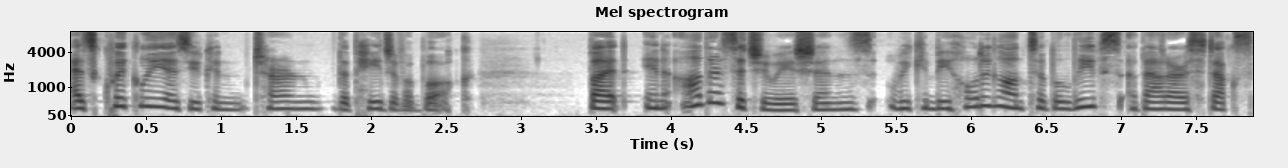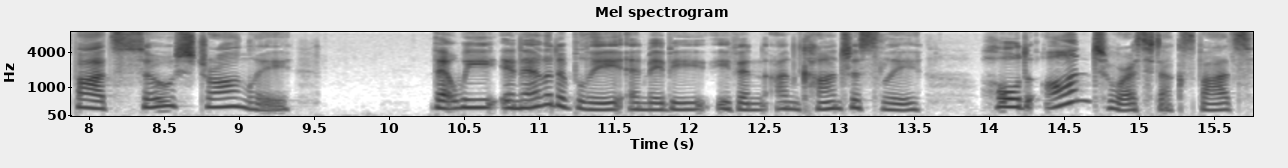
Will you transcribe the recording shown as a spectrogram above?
as quickly as you can turn the page of a book. But in other situations, we can be holding on to beliefs about our stuck spots so strongly that we inevitably and maybe even unconsciously hold on to our stuck spots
